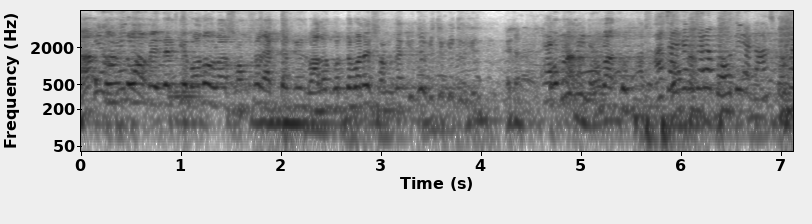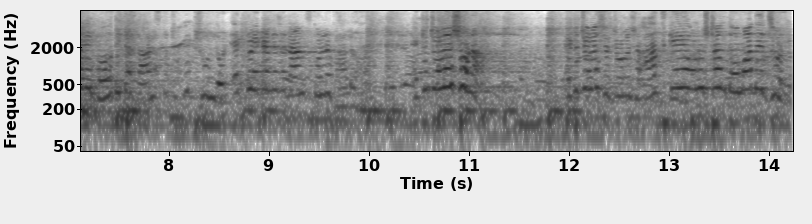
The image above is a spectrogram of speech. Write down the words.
হ্যাঁ তুমি তো? মেয়েদেরকে বলো ওরা সংসার একটা দিন ভালো করতে পারে সংসার কিছু কিছু কিছু এটা তোমরা না। তোমরা খুব। আচ্ছা এখানে যারা বৌদিরা ডান্স করে বৌদিটা ডান্স করছে খুব সুন্দর। একটু এখানে যে ডান্স করলে ভালো হয়। একটু চলে এসো না। একটু চলে এসো চলে এসো। আজকে অনুষ্ঠান তোমাদের জন্য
